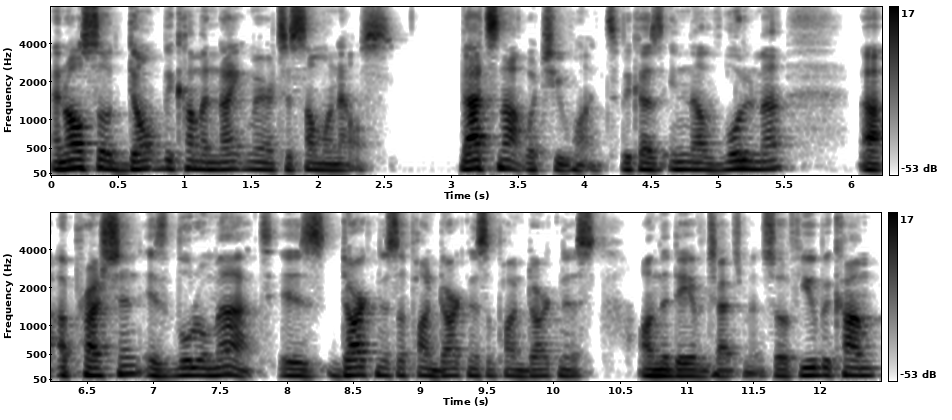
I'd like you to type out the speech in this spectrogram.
And also don't become a nightmare to someone else. That's not what you want because in the dhulma, uh, oppression is dhulumat, is darkness upon darkness upon darkness on the day of judgment. So if you become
